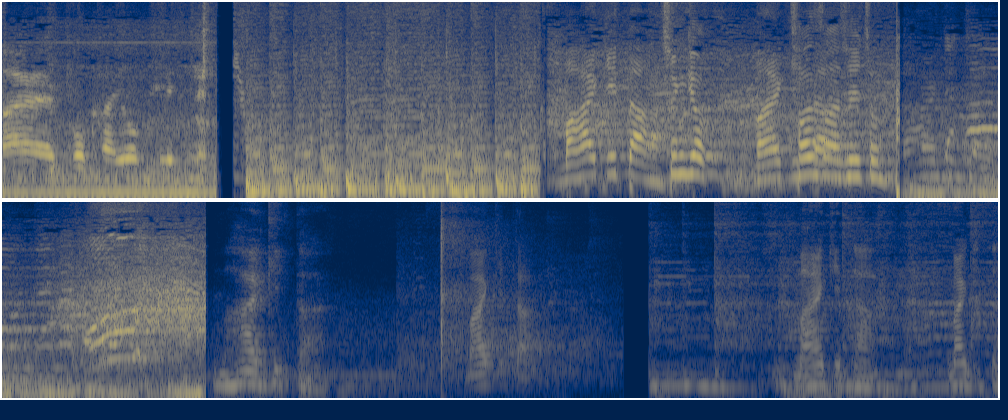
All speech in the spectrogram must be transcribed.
말 포카요 기타 충격. 천사 실종. 마할 기타 마할 기타 마할 기타 마할 기타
